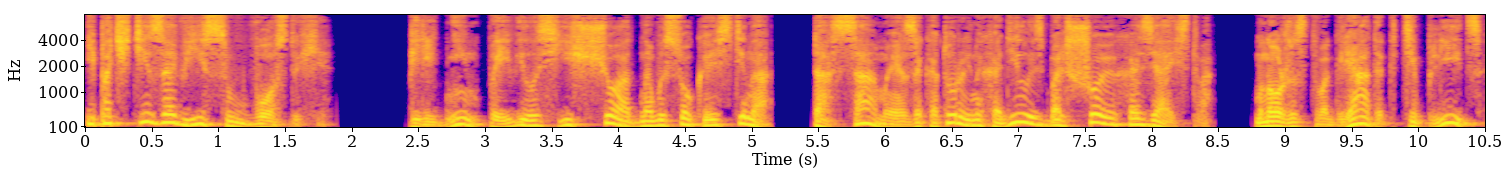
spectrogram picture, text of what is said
и почти завис в воздухе. Перед ним появилась еще одна высокая стена, та самая, за которой находилось большое хозяйство, множество грядок, теплиц,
